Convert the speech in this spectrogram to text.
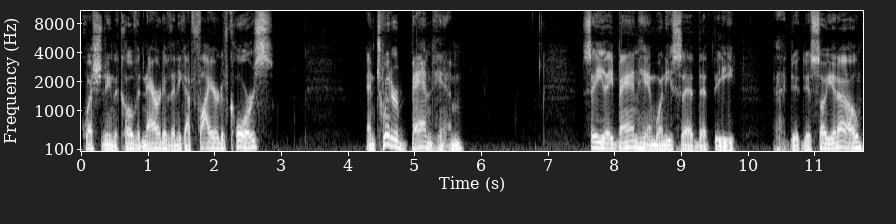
questioning the COVID narrative. Then he got fired, of course. And Twitter banned him. See, they banned him when he said that the, uh, just so you know,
